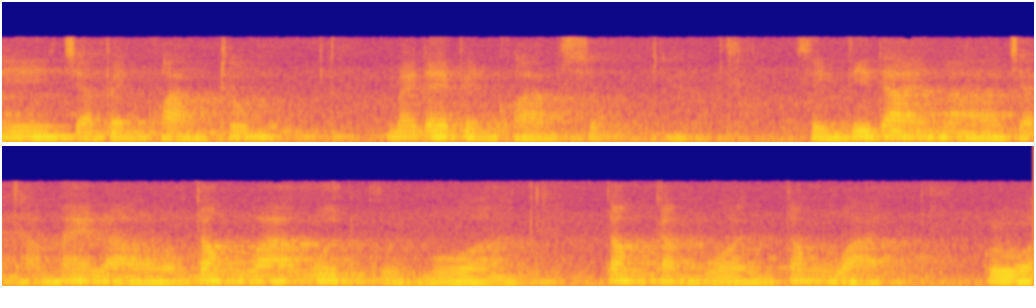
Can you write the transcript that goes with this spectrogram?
นี้จะเป็นความทุกข์ไม่ได้เป็นความสุข สิ่งที่ได้มาจะทำให้เราต้องว้าวุ่นขุ่นมัว ต้องกังวลต้องหวาดกลัว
